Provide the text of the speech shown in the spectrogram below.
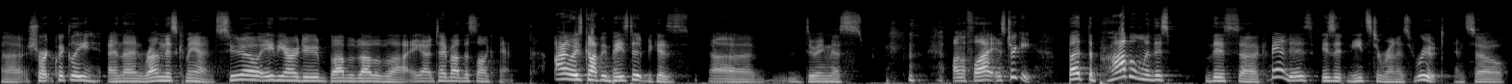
Uh, short quickly, and then run this command. sudo avrdude, blah, blah, blah, blah, blah. You gotta type out this long command. I always copy and paste it because uh, doing this on the fly is tricky. But the problem with this this uh, command is is it needs to run as root, and so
